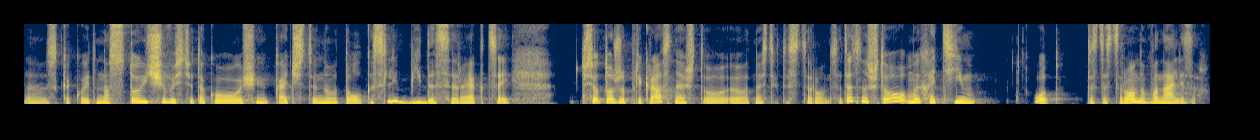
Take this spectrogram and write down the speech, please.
э, с какой-то настойчивостью такого очень качественного толка, с либидо, с эрекцией. Все тоже прекрасное, что относится к тестостерону. Соответственно, что мы хотим от тестостерона в анализах.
